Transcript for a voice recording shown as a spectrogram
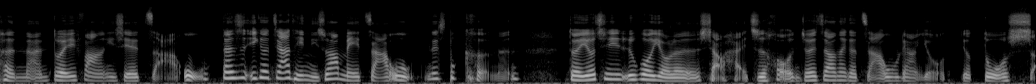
很难堆放一些杂物。但是一个家庭，你说要没杂物，那不可能。对，尤其如果有了小孩之后，你就会知道那个杂物量有有多少。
